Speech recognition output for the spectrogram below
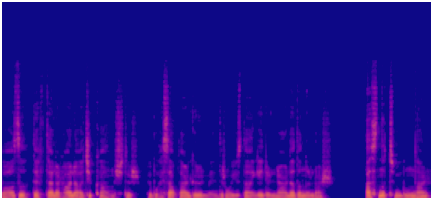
Bazı defterler hala açık kalmıştır ve bu hesaplar görülmelidir. O yüzden gelirler, dadanırlar. Aslında tüm bunlar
